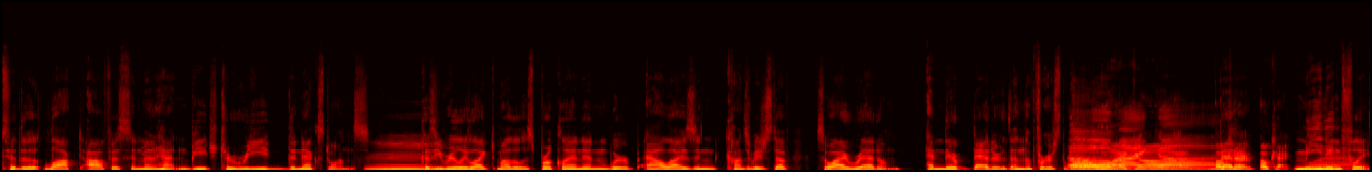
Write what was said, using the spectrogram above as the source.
to the locked office in Manhattan Beach to read the next ones mm. because he really liked Motherless Brooklyn and we're allies in conservation stuff. So I read them and they're better than the first one. Oh, oh my, my god. God. Okay, Better. Okay. Meaningfully,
